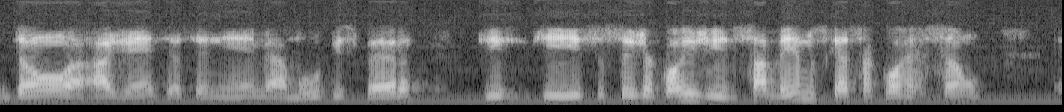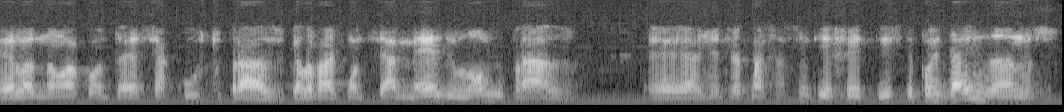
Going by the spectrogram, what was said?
Então a, a gente, a CNM, a MUP espera que, que isso seja corrigido. Sabemos que essa correção ela não acontece a curto prazo, que ela vai acontecer a médio e longo prazo. É, a gente vai começar a sentir efeito disso depois de 10 anos.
